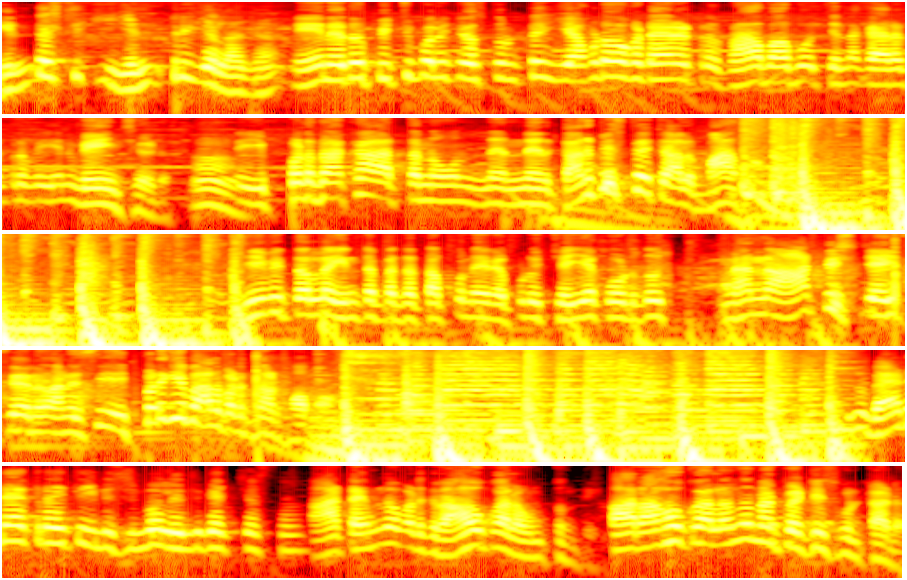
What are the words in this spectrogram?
ఇండస్ట్రీకి ఎంట్రీ ఎలాగా? నేనేదో పిచ్చి పని చేస్తుంటే ఎవడో ఒక డైరెక్టర్ రా బాబు చిన్న క్యారెక్టర్ వేయని వేయించాడు. ఇప్పటిదాకా అతను నేను- కనిపిస్తే చాలు మా జీవితంలో ఇంత పెద్ద తప్పు నేను ఎప్పుడు చెయ్యకూడదు నన్ను ఆర్టిస్ట్ చేశాను అనేసి ఇప్పటికీ బాధపడుతున్నాడు పాపం. నువ్వు బ్యాడ్ యాక్టర్ అయితే ఈ సినిమాలు ఎందుకు యాక్ట్ చేస్తావు? ఆ టైంలో వాడికి రాహుకాలం ఉంటుంది. ఆ రాహుకాలంలో నన్ను పెట్టేసుకుంటాడు.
